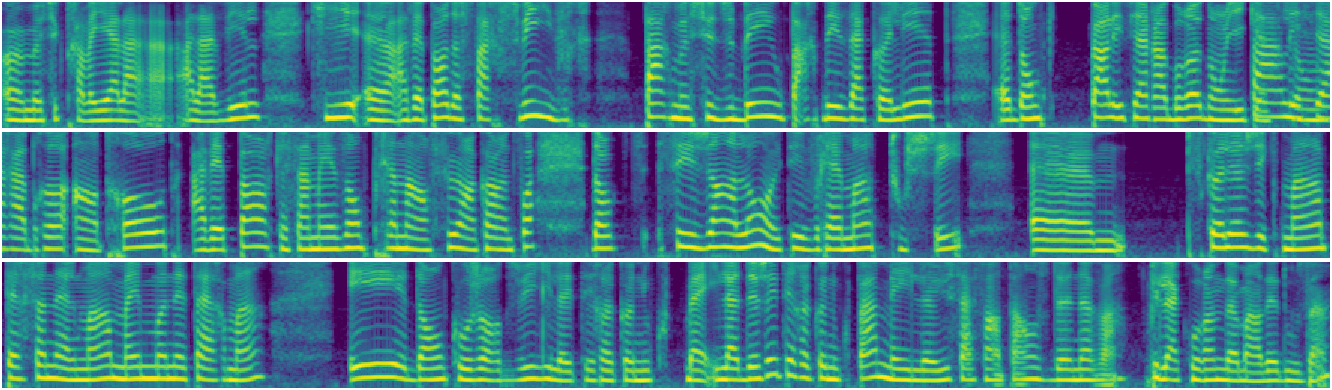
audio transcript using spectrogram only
un monsieur qui travaillait à la, à la ville qui euh, avait peur de se faire suivre par M. Dubé ou par des acolytes. Euh, donc, Par les fiers à bras dont il est par les question. fiers à bras, entre autres, avait peur que sa maison prenne en feu encore une fois. Donc, ces gens-là ont été vraiment touchés euh, psychologiquement, personnellement, même monétairement. Et donc, aujourd'hui, il a été reconnu coupable. Ben, il a déjà été reconnu coupable, mais il a eu sa sentence de 9 ans. Puis la couronne demandait 12 ans?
